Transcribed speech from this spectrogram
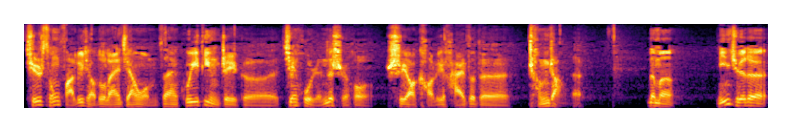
其实从法律角度来讲，我们在规定这个监护人的时候，是要考虑孩子的成长的。那么，您觉得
